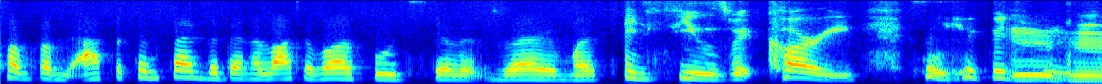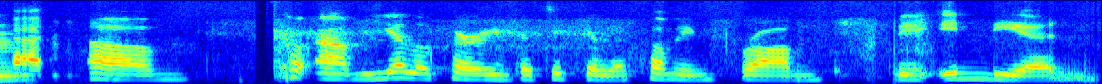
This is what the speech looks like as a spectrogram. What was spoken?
come from the African side, but then a lot of our food still is very much infused with curry. So you could mm-hmm. see that um, um, yellow curry in particular coming from the Indian.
